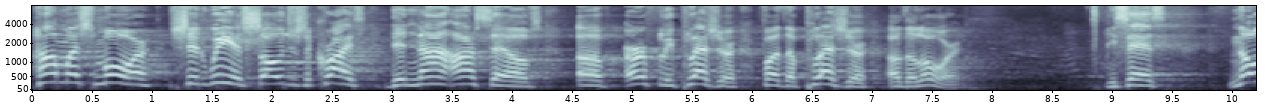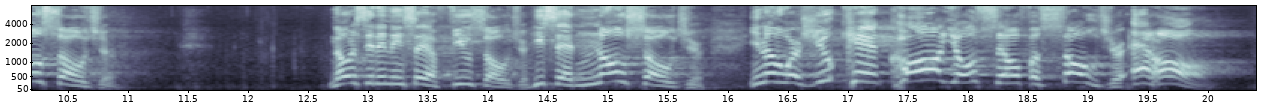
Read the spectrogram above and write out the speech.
how much more should we, as soldiers of Christ, deny ourselves of earthly pleasure for the pleasure of the Lord? He says, No soldier. Notice it didn't even say a few soldier. He said, No soldier. In other words, you can't call yourself a soldier at all.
